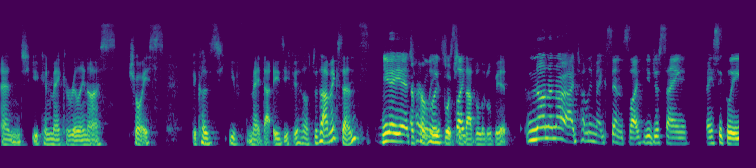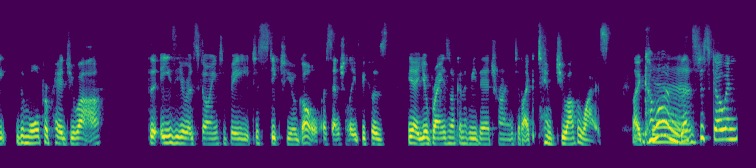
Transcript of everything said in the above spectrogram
and you can make a really nice choice because you've made that easy for yourself. Does that make sense? Yeah, yeah, totally. I probably it's butchered like, that a little bit. No, no, no. It totally makes sense. Like you're just saying, basically, the more prepared you are, the easier it's going to be to stick to your goal, essentially, because yeah, your brain's not going to be there trying to like tempt you otherwise. Like, come yeah. on, let's just go and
